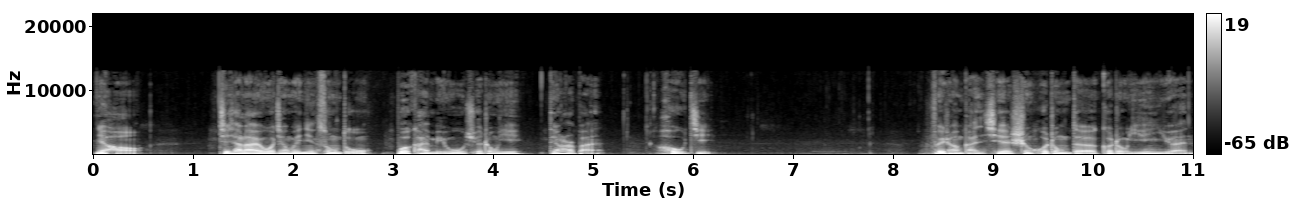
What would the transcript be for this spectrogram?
你好，接下来我将为您诵读《拨开迷雾学中医》第二版后记。非常感谢生活中的各种因缘，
